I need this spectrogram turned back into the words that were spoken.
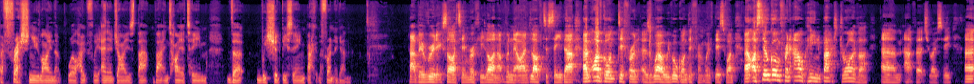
a fresh new lineup will hopefully energize that that entire team that we should be seeing back at the front again. That'd be a really exciting rookie lineup, wouldn't it? I'd love to see that. Um, I've gone different as well. We've all gone different with this one. Uh, I've still gone for an Alpine backed driver um, at Virtuosi, uh,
